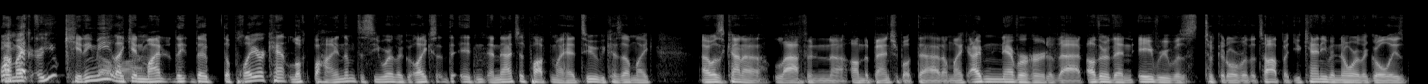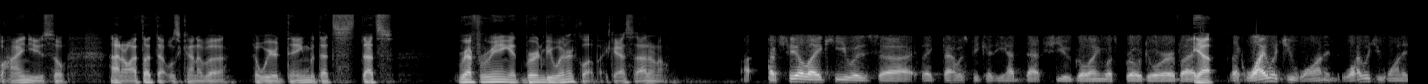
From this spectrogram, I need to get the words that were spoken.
I'm like, "Are you kidding me?" Like in my the, the the player can't look behind them to see where the like, it, and that just popped in my head too because I'm like, I was kind of laughing uh, on the bench about that. I'm like, I've never heard of that other than Avery was took it over the top, but you can't even know where the goalie is behind you. So I don't know. I thought that was kind of a, a weird thing, but that's that's refereeing at Burnaby Winter Club, I guess. I don't know. Uh, I- feel like he was uh like that was because he had that feud going with Brodeur, but Yeah. like why would you want to why would you want to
